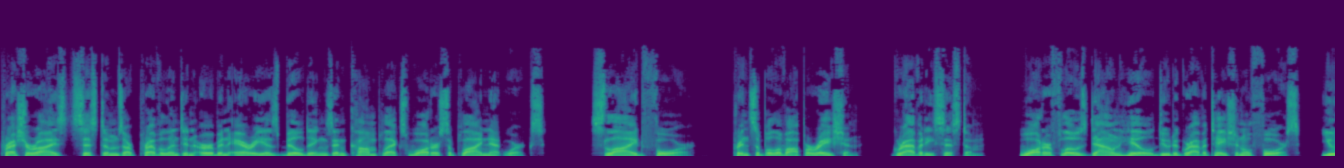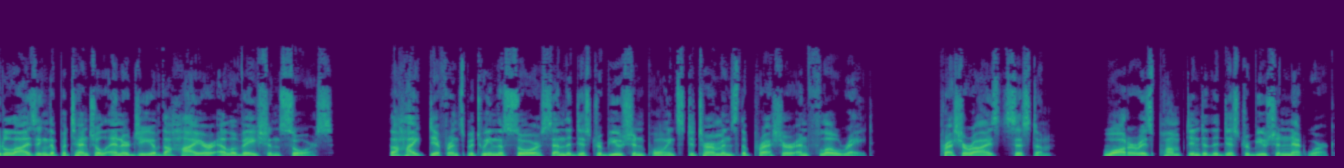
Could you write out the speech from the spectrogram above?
Pressurized systems are prevalent in urban areas, buildings, and complex water supply networks. Slide 4. Principle of Operation. Gravity System. Water flows downhill due to gravitational force, utilizing the potential energy of the higher elevation source. The height difference between the source and the distribution points determines the pressure and flow rate. Pressurized system. Water is pumped into the distribution network,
